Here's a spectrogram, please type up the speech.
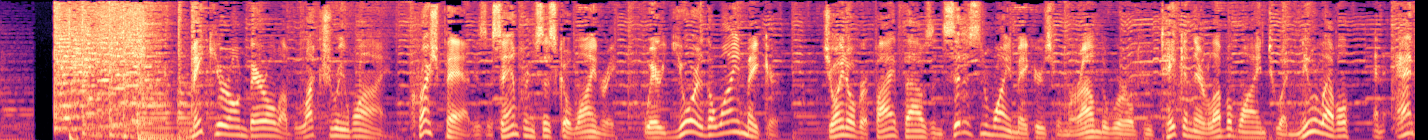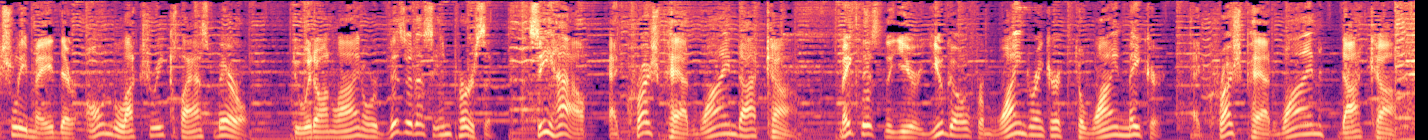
Make your own barrel of luxury wine. Crushpad is a San Francisco winery where you're the winemaker. Join over 5,000 citizen winemakers from around the world who've taken their love of wine to a new level and actually made their own luxury class barrel. Do it online or visit us in person. See how at crushpadwine.com. Make this the year you go from wine drinker to winemaker at crushpadwine.com.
